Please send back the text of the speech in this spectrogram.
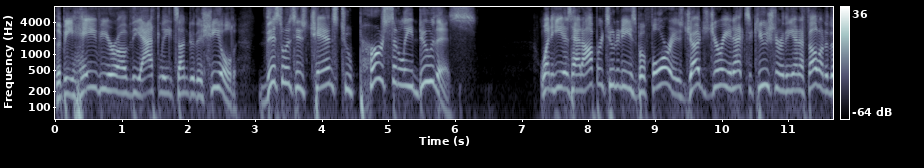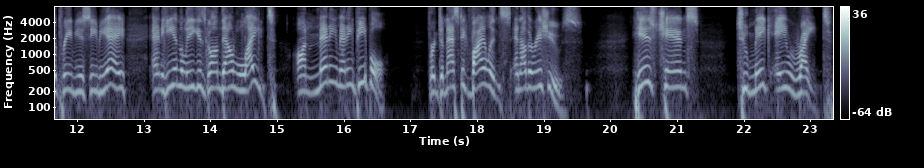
the behavior of the athletes under the shield. This was his chance to personally do this when he has had opportunities before as judge, jury, and executioner of the NFL under the previous CBA, and he and the league has gone down light on many, many people for domestic violence and other issues. His chance to make a right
